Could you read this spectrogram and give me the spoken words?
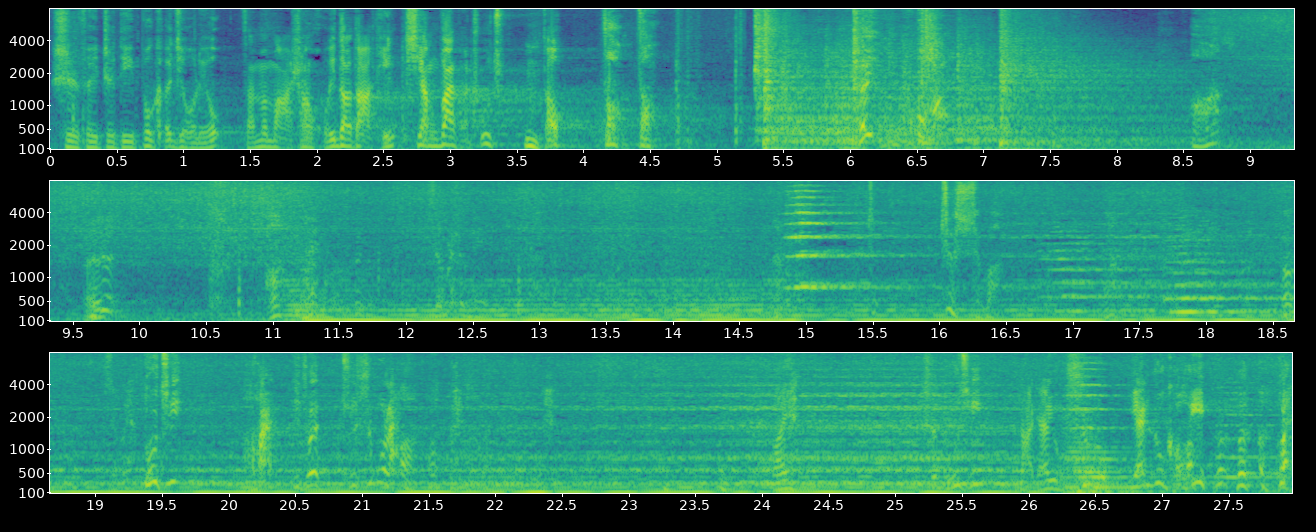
是非之地不可久留，咱们马上回到大厅，想办法出去。嗯，走，走，走。家用食物掩住口鼻，快！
